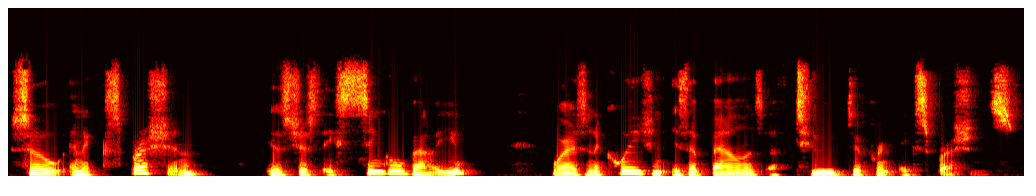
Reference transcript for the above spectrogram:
So an expression is just a single value, whereas an equation is a balance of two different expressions.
